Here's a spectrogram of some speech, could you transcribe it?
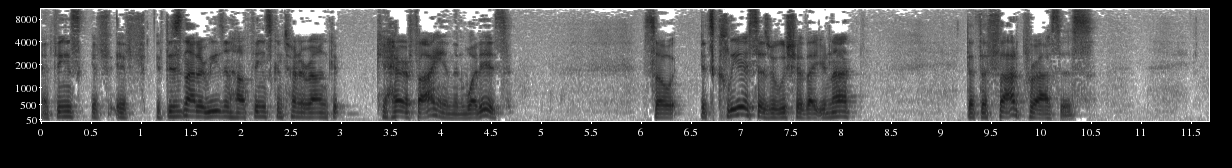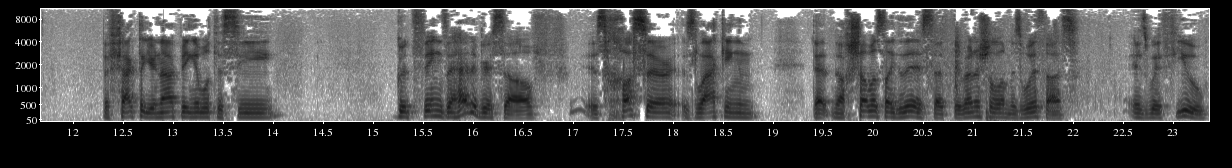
and things. If if if this is not a reason how things can turn around keherifayin, then what is? So it's clear, says Ravusha, that you're not that the thought process, the fact that you're not being able to see good things ahead of yourself is chaser, is lacking that machshavas like this, that the Ribono Shel Olam is with us, is with you,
